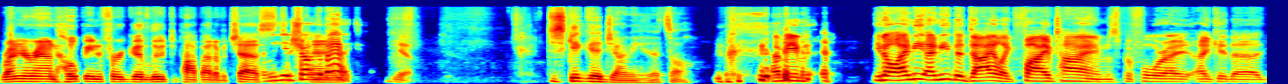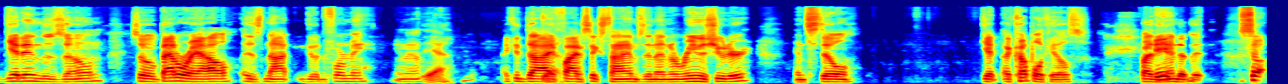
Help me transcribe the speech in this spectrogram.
running around hoping for good loot to pop out of a chest and they get shot in the and- back. just get good, Johnny. That's all. I mean, you know, I need I need to die like five times before I I could uh, get in the zone. So battle royale is not good for me. You know, Yeah, I could die Yeah. five six times in an arena shooter and still get a couple kills by the It- end of it. so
